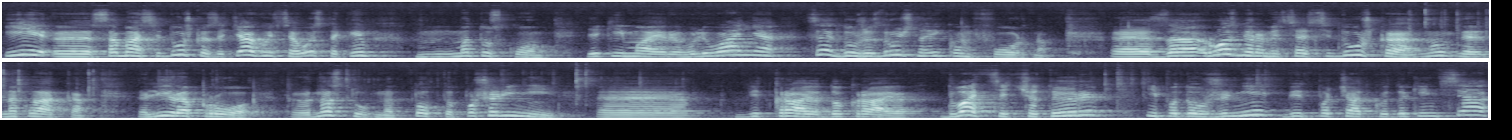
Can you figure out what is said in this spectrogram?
І е, сама сідушка затягується ось таким мотузком, який має регулювання. Це дуже зручно і комфортно. Е, За розмірами ця сідушка, ну, е, накладка Lira Pro е, наступна, тобто по ширині е, від краю до краю 24 і по довжині від початку до кінця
